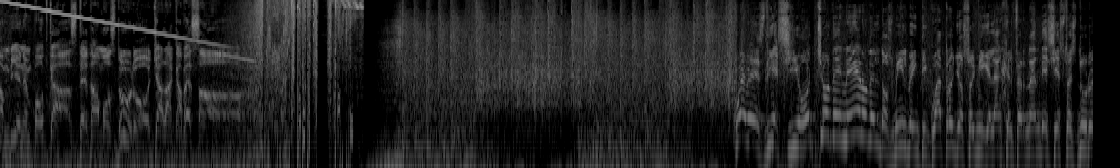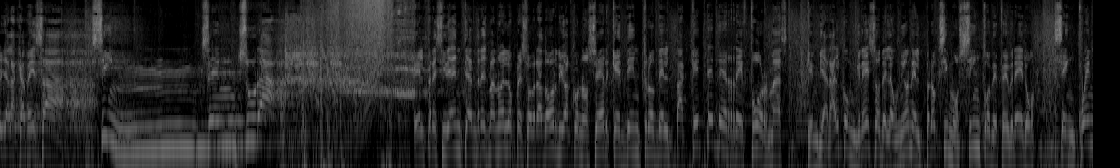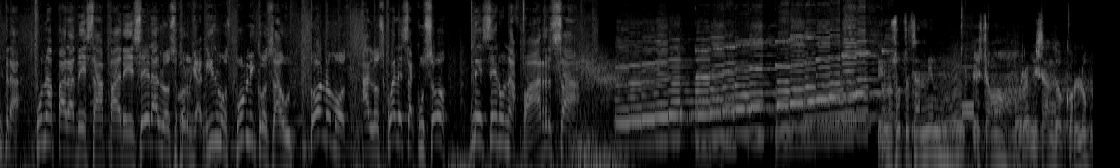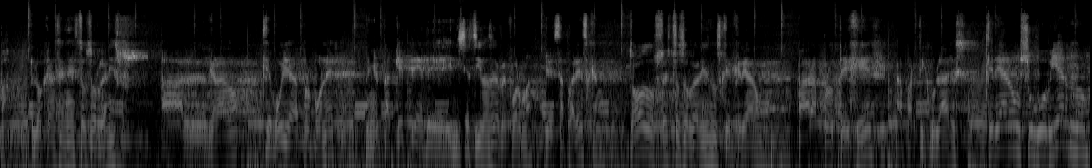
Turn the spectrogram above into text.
También en podcast te damos duro y a la cabeza. Jueves 18 de enero del 2024, yo soy Miguel Ángel Fernández y esto es duro y a la cabeza sin censura. El presidente Andrés Manuel López Obrador dio a conocer que dentro del paquete de reformas que enviará al Congreso de la Unión el próximo 5 de febrero se encuentra una para desaparecer a los organismos públicos autónomos a los cuales acusó de ser una farsa. Nosotros también estamos revisando con lupa lo que hacen estos organismos al grado que voy a proponer en el paquete de iniciativas de reforma que desaparezcan todos estos organismos que crearon para proteger a particulares. Crearon su gobierno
